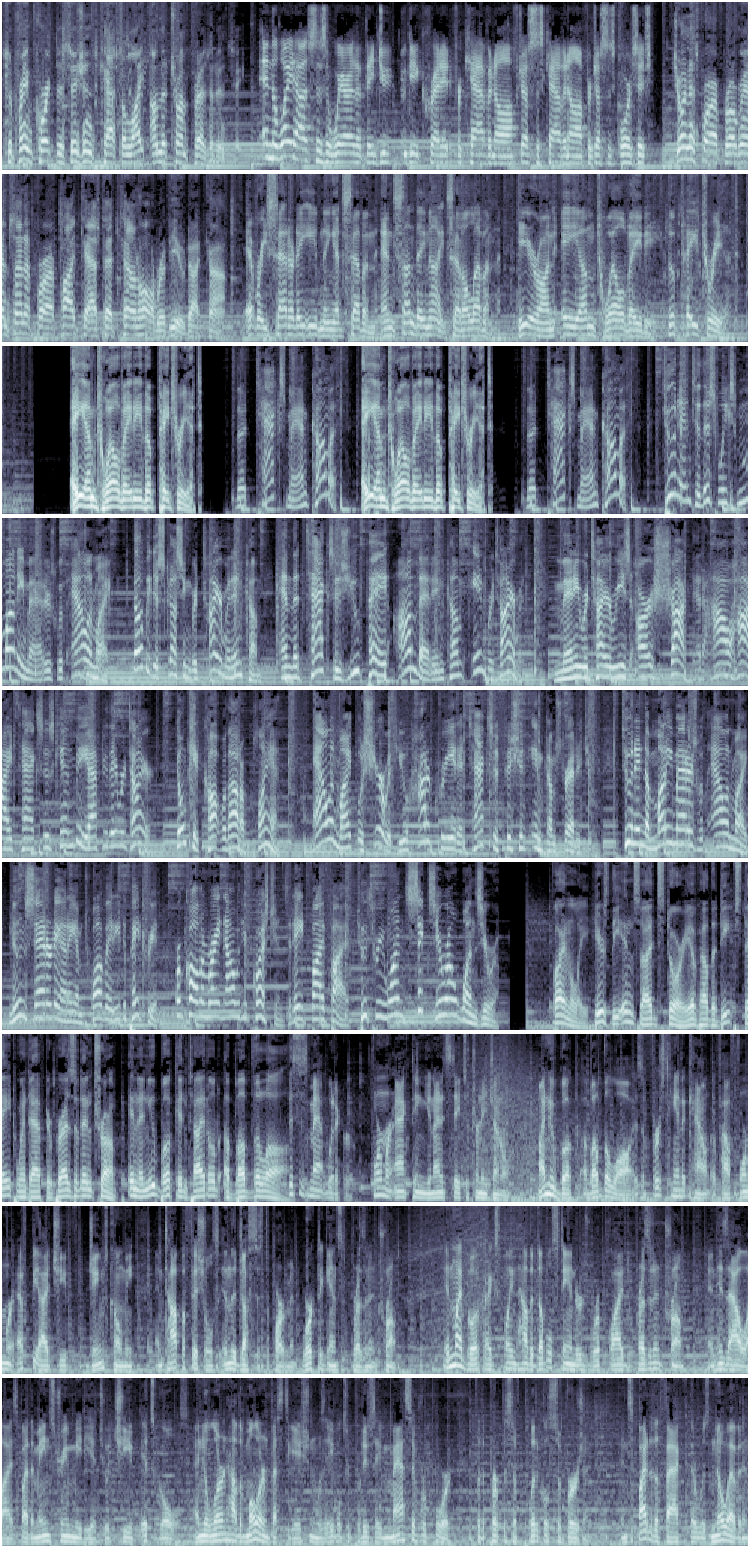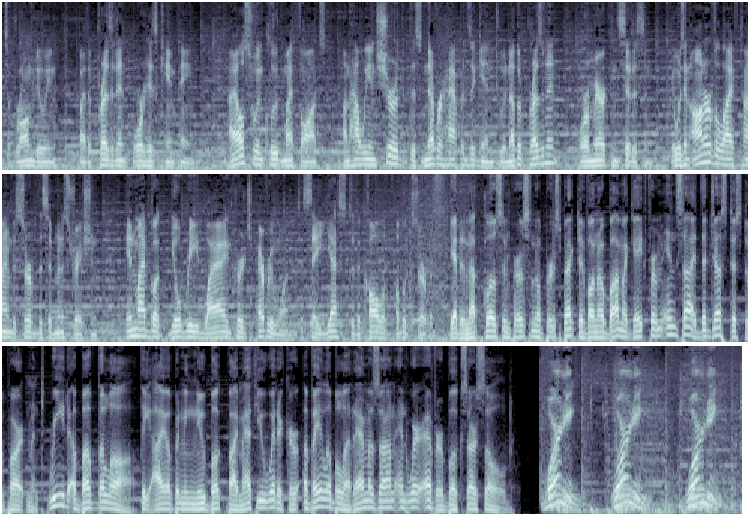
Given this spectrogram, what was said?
Supreme Court decisions cast a light on the Trump presidency. And the White House is aware that they do get credit for Kavanaugh, Justice Kavanaugh, for Justice Gorsuch. Join us for our program. Sign up for our podcast at townhallreview.com. Every Saturday evening at 7 and Sunday nights at 11, here on AM 1280, The Patriot. AM 1280, The Patriot. The tax man cometh. AM 1280, The Patriot. The tax man cometh. Tune in to this week's Money Matters with Alan Mike. They'll be discussing retirement income and the taxes you pay on that income in retirement. Many retirees are shocked at how high taxes can be after they retire. Don't get caught without a plan. Alan Mike will share with you how to create a tax efficient income strategy. Tune in to Money Matters with Alan Mike, noon Saturday on AM 1280 The Patriot, or call them right now with your questions at 855 231 6010. Finally, here's the inside story of how the deep state went after President Trump in a new book entitled Above the Law. This is Matt Whitaker, former acting United States Attorney General. My new book, Above the Law, is a first hand account of how former FBI Chief James Comey and top officials in the Justice Department worked against President Trump. In my book, I explain how the double standards were applied to President Trump and his allies by the mainstream media to achieve its goals. And you'll learn how the Mueller investigation was able to produce a massive report for the purpose of political subversion, in spite of the fact there was no evidence of wrongdoing by the president or his campaign. I also include my thoughts on how we ensure that this never happens again to another president or American citizen. It was an honor of a lifetime to serve this administration. In my book, you'll read why I encourage everyone to say yes to the call of public service. Get an up close and personal perspective on Obamagate from inside the Justice Department. Read Above the Law, the eye opening new book by Matthew Whitaker, available at Amazon and wherever books are sold. Warning! Warning! Warning!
